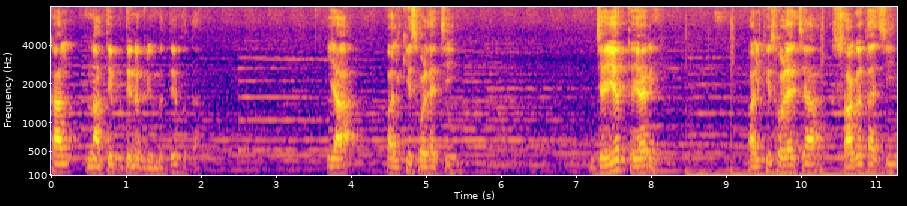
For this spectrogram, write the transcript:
काल नातेपुते नगरीमध्ये होता. या पालखी सोहळ्याची जय्यत तयारी पालखी सोहळ्याच्या स्वागताची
